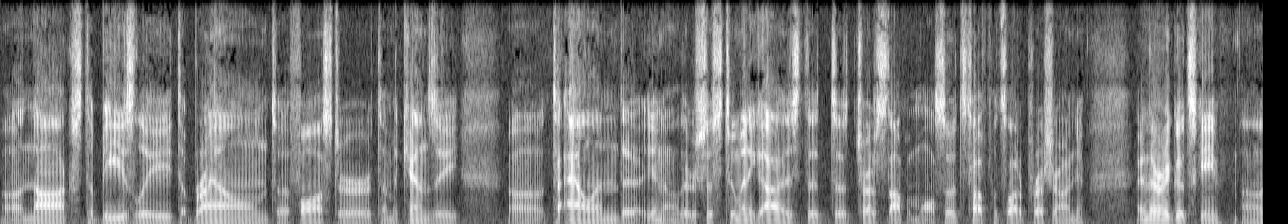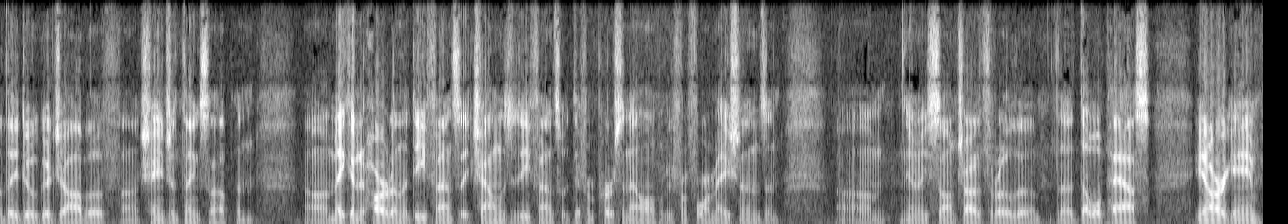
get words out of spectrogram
uh, Knox to Beasley to Brown to Foster to McKenzie uh, to Allen to, you know there's just too many guys that to try to stop them all so it's tough puts a lot of pressure on you and they're in a good scheme uh, they do a good job of uh, changing things up and uh, making it hard on the defense. They challenge the defense with different personnel, different formations, and um, you know you saw them try to throw the, the double pass in our game,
